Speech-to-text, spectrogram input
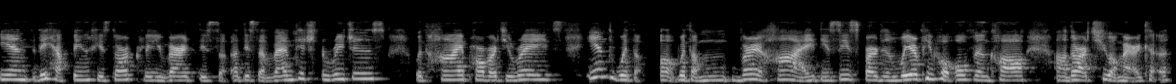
And they have been historically very dis uh, disadvantaged regions with high poverty rates and with, uh, with a very high disease burden where people often call uh, there are two America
